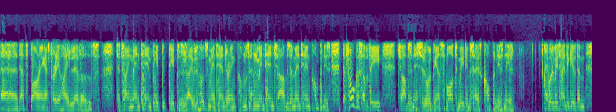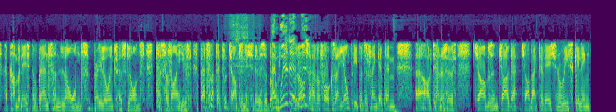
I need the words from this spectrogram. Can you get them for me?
Uh, that's borrowing at very high levels to try and maintain people, people's livelihoods, maintain their incomes, and maintain jobs and maintain companies. The focus of the jobs initiative will be on small to medium sized companies, Neil. I will be trying to give them a combination of grants and loans, very low interest loans, to survive. That's what the Jobs Initiative is about. And will they, we'll also have a focus on young people to try and get them uh, alternative jobs and job, job activation, reskilling.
